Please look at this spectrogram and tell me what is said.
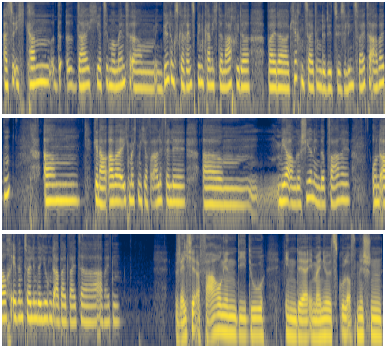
Also ich kann, da ich jetzt im Moment ähm, in Bildungskarenz bin, kann ich danach wieder bei der Kirchenzeitung der Diözese Linz weiterarbeiten. Ähm, genau, aber ich möchte mich auf alle Fälle ähm, mehr engagieren in der Pfarre und auch eventuell in der Jugendarbeit weiterarbeiten. Welche Erfahrungen, die du in der Emmanuel School of Mission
